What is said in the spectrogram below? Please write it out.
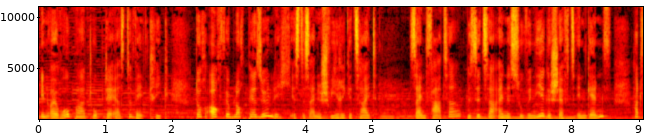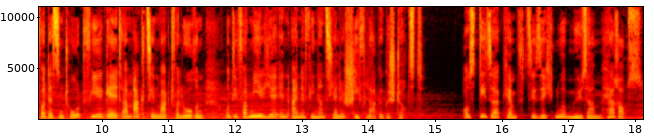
In Europa tobt der Erste Weltkrieg. Doch auch für Bloch persönlich ist es eine schwierige Zeit. Sein Vater, Besitzer eines Souvenirgeschäfts in Genf, hat vor dessen Tod viel Geld am Aktienmarkt verloren und die Familie in eine finanzielle Schieflage gestürzt. Aus dieser kämpft sie sich nur mühsam heraus.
